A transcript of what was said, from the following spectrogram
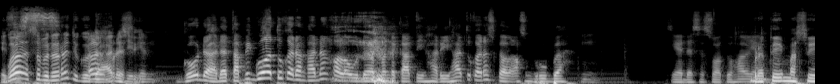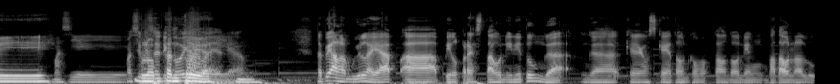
Just- sebenarnya juga udah ada sih. Gue udah ada, tapi gue tuh kadang-kadang kalau udah mendekati hari H tuh kadang suka langsung berubah. Hmm. Kayak ada sesuatu hal yang Berarti masih masih Masih belum bisa tentu ya. ya. Hmm. Tapi alhamdulillah ya, uh, pilpres tahun ini tuh nggak nggak chaos kayak tahun tahun-tahun yang 4 tahun lalu.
